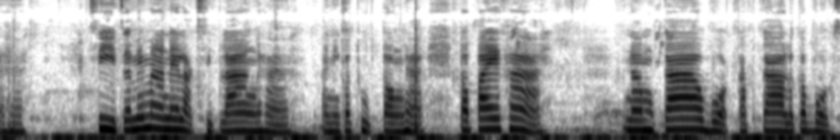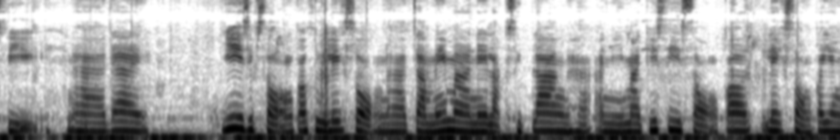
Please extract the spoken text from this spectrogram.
นะคะสี่จะไม่มาในหลักสิบล่างนะคะ อันนี้ก็ถูกต้องนะคะ ต่อไปค่ะนำเก้าบวกกับเก้าแล้วก็บวกสี่นะคะได้ยี่สิบสองก็คือเลขสองนะคะจะไม่มาในหลักสิบล่างนะคะ อันนี้มาที่สี่สองก็เลขสองก็ยัง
